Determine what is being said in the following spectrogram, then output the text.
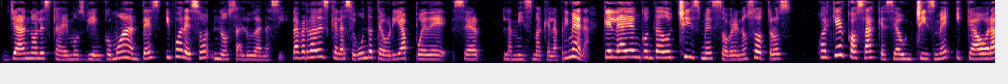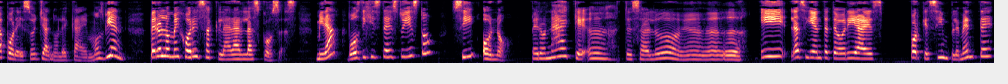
Ya no les caemos bien como antes y por eso nos saludan así. La verdad es que la segunda teoría puede ser la misma que la primera, que le hayan contado chismes sobre nosotros, cualquier cosa que sea un chisme y que ahora por eso ya no le caemos bien. Pero lo mejor es aclarar las cosas. Mira, vos dijiste esto y esto, sí o no. Pero nada que te saludo. y la siguiente teoría es porque simplemente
